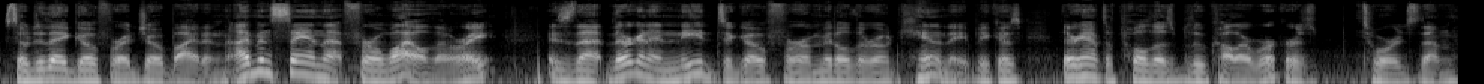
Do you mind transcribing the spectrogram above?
So do they go for a Joe Biden? I've been saying that for a while though, right? Is that they're going to need to go for a middle of the road candidate because they're going to have to pull those blue collar workers towards them.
